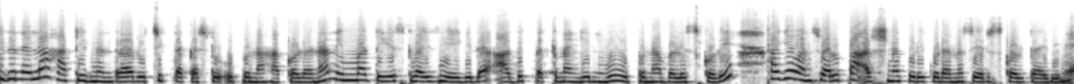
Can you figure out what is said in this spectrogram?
ಇದನ್ನೆಲ್ಲ ಹಾಕಿದ ನಂತರ ರುಚಿಗೆ ತಕ್ಕಷ್ಟು ಉಪ್ಪನ್ನ ಹಾಕೊಳ್ಳೋಣ. ನಿಮ್ಮ ಟೇಸ್ಟ್ ವೈಸ್ ಹೇಗಿದೆ ಅದಕ್ಕೆ ತಕ್ಕನಂಗೆ ನೀವು ಉಪ್ಪನ್ನ ಬಳಸ್ಕೊಳ್ಳಿ. ಹಾಗೆ ಒಂದ್ ಸ್ವಲ್ಪ ಅರ್ಶನ ಪುಡಿ ಕೂಡ ಸೇರಿಸ್ಕೊಳ್ತಾ ಇದ್ದೀನಿ.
